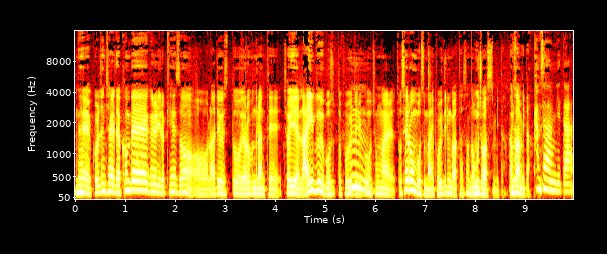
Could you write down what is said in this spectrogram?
네, 골든차일드가 컴백을 이렇게 해서 어, 라디오에서 또 여러분들한테 저희의 라이브 모습도 보여드리고 음. 정말 또 새로운 모습 많이 보여드린 것 같아서 너무 좋았습니다. 감사합니다. 감사합니다.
